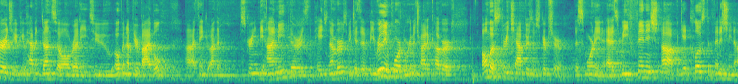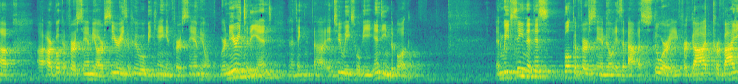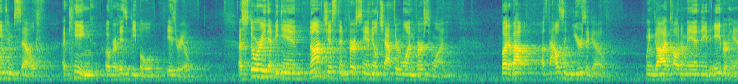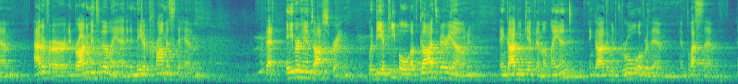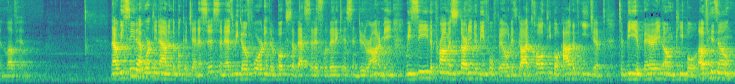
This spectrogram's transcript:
encourage you, if you haven't done so already, to open up your Bible. Uh, I think on the screen behind me there is the page numbers because it'd be really important. We're going to try to cover almost three chapters of Scripture this morning as we finish up, get close to finishing up uh, our book of 1 Samuel, our series of Who Will Be King in 1 Samuel. We're nearing to the end, and I think uh, in two weeks we'll be ending the book. And we've seen that this book of 1 Samuel is about a story for God providing himself a king over his people, Israel. A story that began not just in 1 Samuel chapter 1, verse 1, but about a thousand years ago when God called a man named Abraham out of Ur and brought him into the land and made a promise to him that Abraham's offspring would be a people of God's very own, and God would give them a land and God that would rule over them and bless them and love him. Now, we see that working out in the book of Genesis, and as we go forward in the books of Exodus, Leviticus, and Deuteronomy, we see the promise starting to be fulfilled as God called people out of Egypt to be a very own people of his own.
